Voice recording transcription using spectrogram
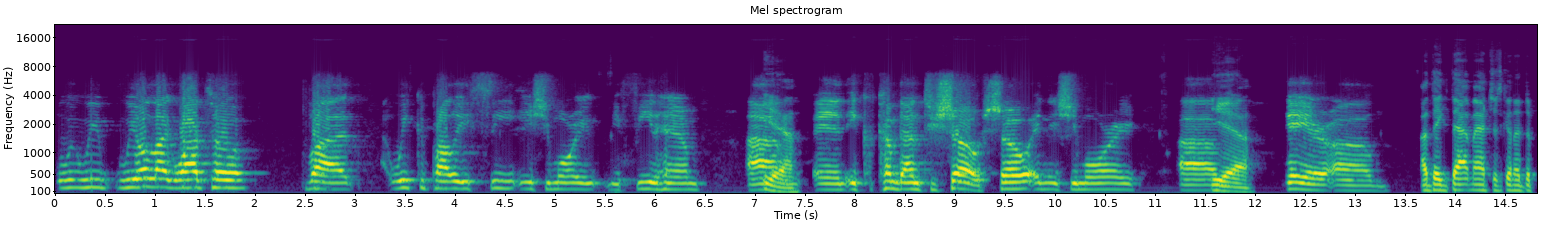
we, we, we all like Wato, but we could probably see Ishimori defeat him. Um, Yeah. And it could come down to Sho. Sho and Ishimori. Um, yeah. There. Um, I think that match is going to de-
